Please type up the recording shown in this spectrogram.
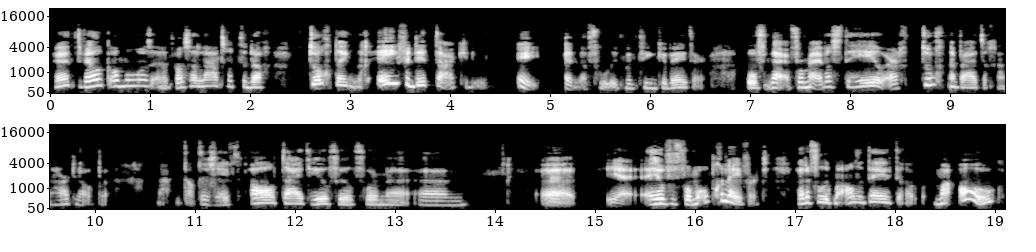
He, terwijl ik allemaal was en het was al later op de dag, toch denk ik nog even dit taakje doen. Hey, en dan voelde ik me tien keer beter. Of nou, voor mij was het heel erg toch naar buiten gaan hardlopen. Nou, dat is, heeft altijd heel veel voor me, um, uh, ja, heel veel voor me opgeleverd. Hè, daar voel ik me altijd beter over. Maar ook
